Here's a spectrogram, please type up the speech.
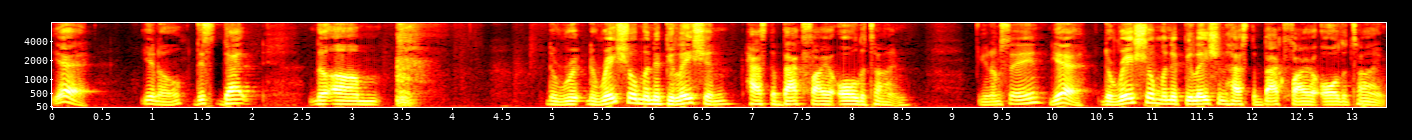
yeah, you know this that the um the the racial manipulation has to backfire all the time. You know what I'm saying? Yeah, the racial manipulation has to backfire all the time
